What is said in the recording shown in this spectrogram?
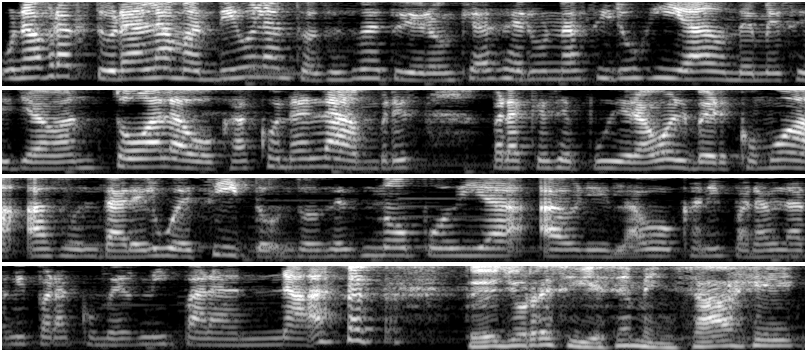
una fractura en la mandíbula, entonces me tuvieron que hacer una cirugía donde me sellaban toda la boca con alambres para que se pudiera volver como a, a, soldar el huesito, entonces no podía abrir la boca ni para hablar, ni para comer, ni para nada. Entonces yo recibí ese mensaje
